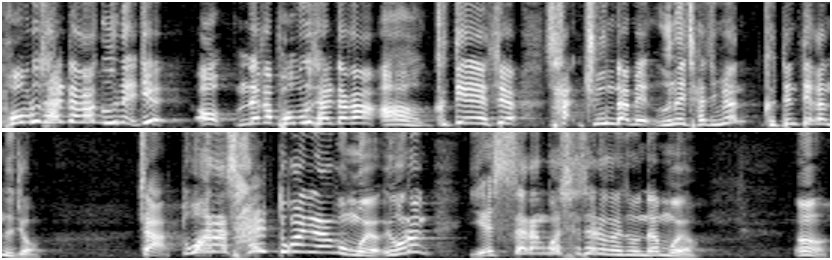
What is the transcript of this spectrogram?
법으로 살다가 그 은혜 이제 어 내가 법으로 살다가 아 그때 죽은 다음에 은혜 찾으면 그땐 때가 늦어. 자, 또 하나 살 동안이라는 건 뭐예요? 이거는 옛 사람과 새 사람에서 온다는 뭐예요? 어,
